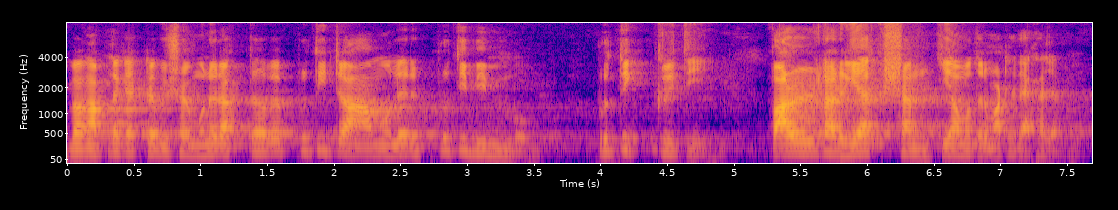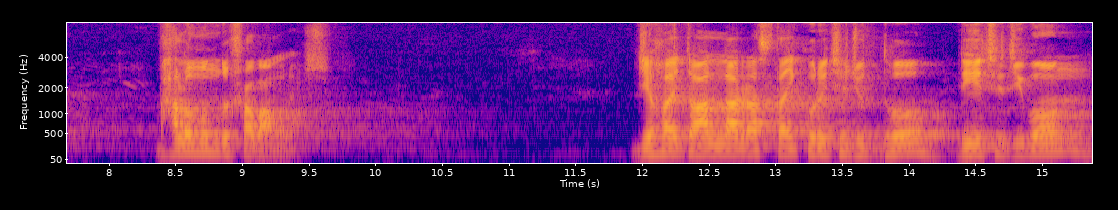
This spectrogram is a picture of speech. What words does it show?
এবং আপনাকে একটা বিষয় মনে রাখতে হবে, প্রতিটা আমলের প্রতিবিম্ব, প্রতিকৃতি, পাল্টা রিয়াকশন কিয়ামতের মাঠে দেখা যাবে। ভালো মন্দ সব আমলের। যে হয়তো আল্লাহর রাস্তায় করেছে যুদ্ধ, দিয়েছে জীবন,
